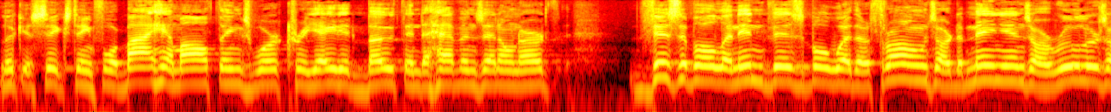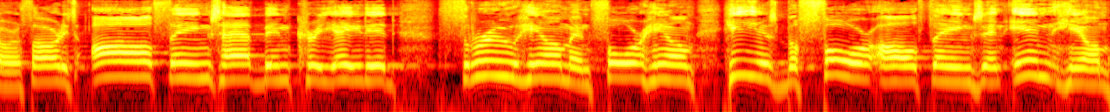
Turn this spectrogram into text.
Look at 16. For by him all things were created, both in the heavens and on earth, visible and invisible, whether thrones or dominions or rulers or authorities, all things have been created through him and for him. He is before all things, and in him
